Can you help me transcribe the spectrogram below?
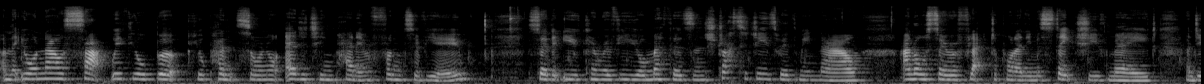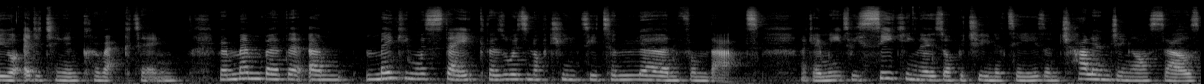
and that you're now sat with your book, your pencil and your editing pen in front of you so that you can review your methods and strategies with me now and also reflect upon any mistakes you've made and do your editing and correcting. Remember that um, making a mistake, there's always an opportunity to learn from that. Okay, we need to be seeking those opportunities and challenging ourselves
